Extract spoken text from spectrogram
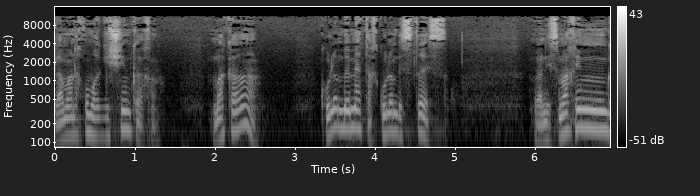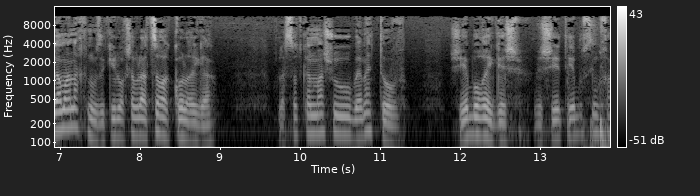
למה אנחנו מרגישים ככה? מה קרה? כולם במתח, כולם בסטרס. ואני אשמח אם גם אנחנו, זה כאילו עכשיו לעצור הכל רגע, ולעשות כאן משהו באמת טוב. שיהיה בו רגש, ושתהיה בו שמחה.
